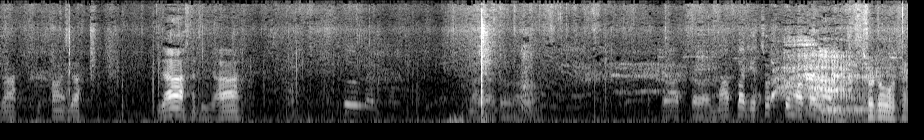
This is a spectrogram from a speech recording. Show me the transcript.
যা, হ্যাঁ, যা। যা, হাজি, যা। না, যা, ধরো, ধরো। বাচ্চা ভাই, মাথা কি ছোট্ট মাথা ভাই। ছোট মাথা।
